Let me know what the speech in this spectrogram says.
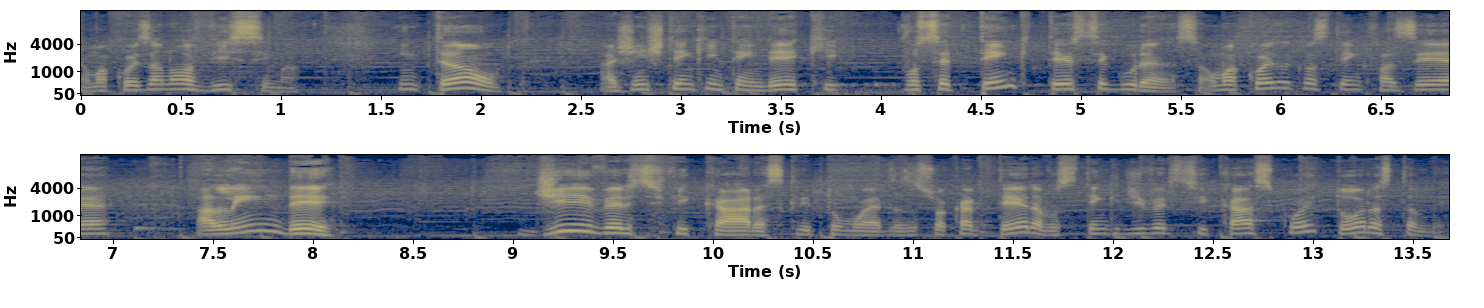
é uma coisa novíssima. Então, a gente tem que entender que você tem que ter segurança. Uma coisa que você tem que fazer é, além de diversificar as criptomoedas da sua carteira, você tem que diversificar as corretoras também.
